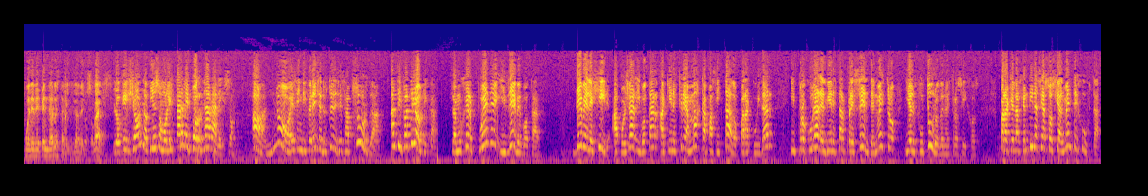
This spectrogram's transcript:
puede depender la estabilidad de los hogares. Lo que yo no pienso molestarme por nada de eso. Ah, no, esa indiferencia de ustedes es absurda, antipatriótica. La mujer puede y debe votar. Debe elegir, apoyar y votar a quienes crean más capacitados para cuidar y procurar el bienestar presente nuestro y el futuro de nuestros hijos. Para que la Argentina sea socialmente justa,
